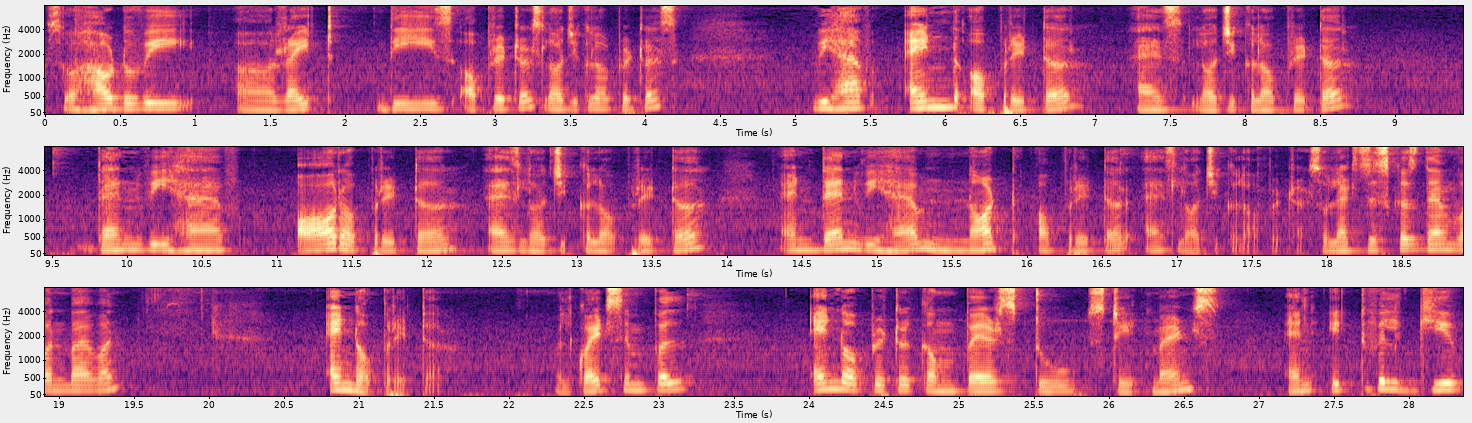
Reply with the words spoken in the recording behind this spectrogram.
So how do we uh, write these operators logical operators? We have AND operator as logical operator. Then we have OR operator as logical operator and then we have NOT operator as logical operator. So let's discuss them one by one. AND operator. Well, quite simple. AND operator compares two statements and it will give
